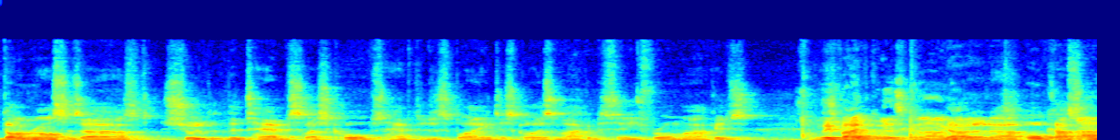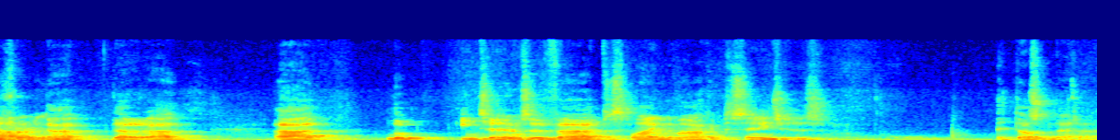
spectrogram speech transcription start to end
Don Ross has asked, should the tab slash corps have to display disclose the market percentage for all markets? We're both We're just going to da argue. da da, all customers, No, for, no, da, da da da. Uh, look, in terms of uh, displaying the market percentages, it doesn't matter.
